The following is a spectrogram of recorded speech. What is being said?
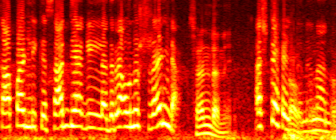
ಕಾಪಾಡಲಿಕ್ಕೆ ಸಾಧ್ಯ ಆಗಲಿಲ್ಲ ಆದ್ರೆ ಅವನು ಶ್ರಂಡ ಶಂಡನೆ ಅಷ್ಟೇ ಹೇಳ್ತೇನೆ ನಾನು.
